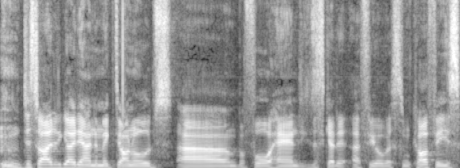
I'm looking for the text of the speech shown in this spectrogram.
decided to go down to McDonald's um, beforehand, just get a, a few of us some coffees.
